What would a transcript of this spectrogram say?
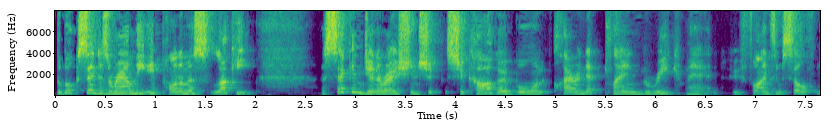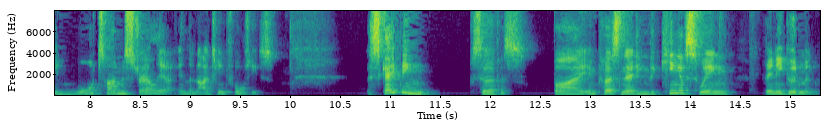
The book centers around the eponymous Lucky, a second generation Chicago born clarinet playing Greek man who finds himself in wartime Australia in the 1940s. escaping service by impersonating the King of Swing, Benny Goodman.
